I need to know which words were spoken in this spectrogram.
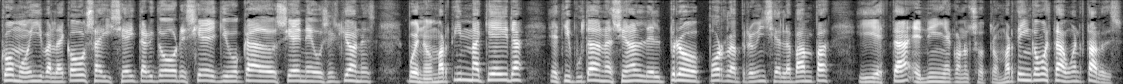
cómo iba la cosa y si hay traidores, si hay equivocados, si hay negociaciones. Bueno, Martín Maqueira es diputado nacional del PRO por la provincia de La Pampa y está en línea con nosotros. Martín, ¿cómo estás? Buenas tardes.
